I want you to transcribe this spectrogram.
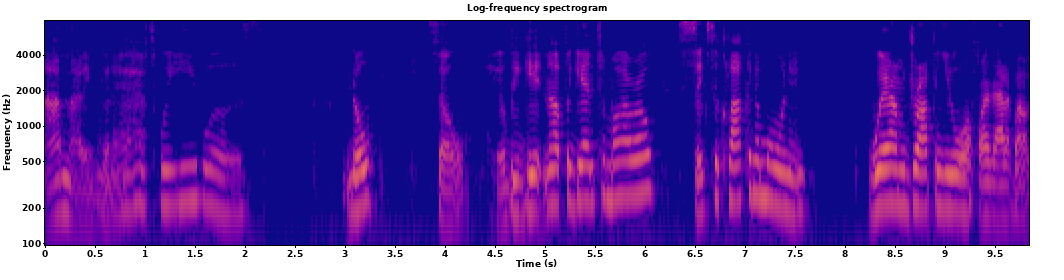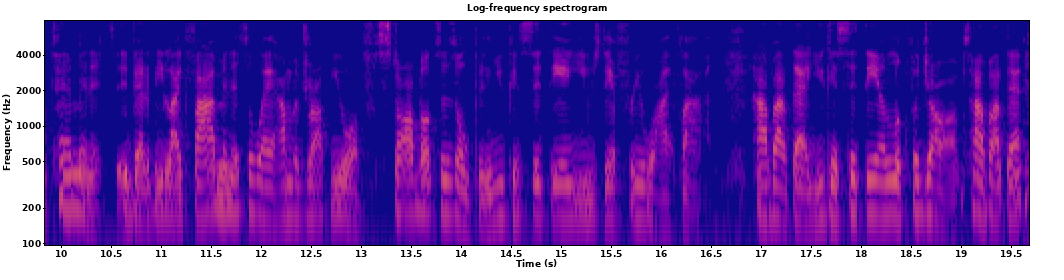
I'm not even going to ask where he was. Nope. So he'll be getting up again tomorrow, six o'clock in the morning where I'm dropping you off, I got about 10 minutes. It better be like five minutes away. I'm going to drop you off. Starbucks is open. You can sit there and use their free Wi-Fi. How about that? You can sit there and look for jobs. How about that?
